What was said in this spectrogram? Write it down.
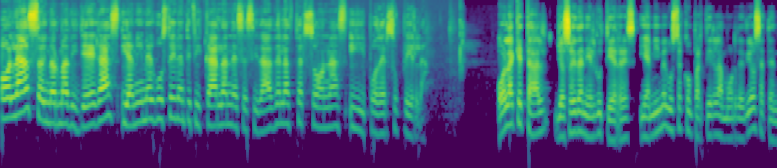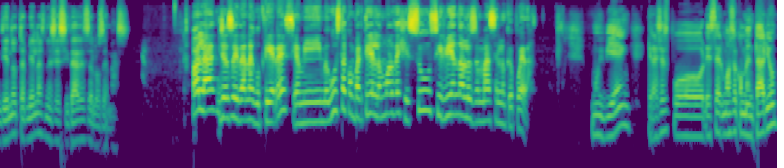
Hola, soy Norma Villegas y a mí me gusta identificar la necesidad de las personas y poder suplirla. Hola, ¿qué tal? Yo soy Daniel Gutiérrez y a mí me gusta compartir el amor de Dios atendiendo también las necesidades de los demás. Hola, yo soy Dana Gutiérrez y a mí me gusta compartir el amor de Jesús sirviendo a los demás en lo que pueda. Muy bien, gracias por ese hermoso comentario.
